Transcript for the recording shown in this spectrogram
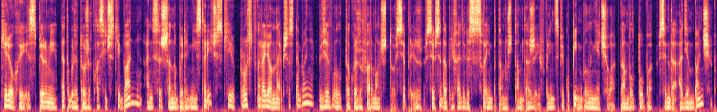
Кирюхой из Перми. Это были тоже классические бани. Они совершенно были не исторические, просто районная общественная баня, где был такой же формат, что все, приезж... все всегда приходили со своим, потому что там даже и, в принципе, купить было нечего. Там был тупо всегда один банщик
